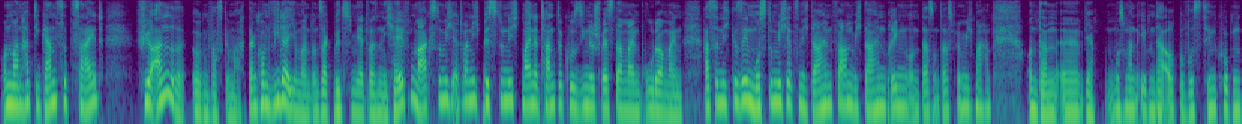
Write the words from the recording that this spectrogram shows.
und man hat die ganze Zeit für andere irgendwas gemacht. Dann kommt wieder jemand und sagt, willst du mir etwas nicht helfen? Magst du mich etwa nicht? Bist du nicht meine Tante, Cousine, Schwester, mein Bruder, mein... Hast du nicht gesehen? Musst du mich jetzt nicht dahin fahren, mich dahin bringen und das und das für mich machen? Und dann äh, ja, muss man eben da auch bewusst hingucken,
